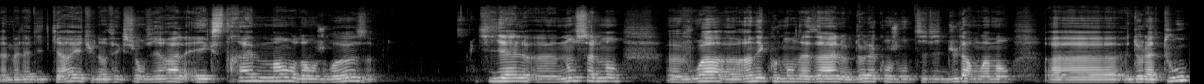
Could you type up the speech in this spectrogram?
La maladie de Carré est une infection virale extrêmement dangereuse qui, elle, non seulement euh, voit euh, un écoulement nasal, de la conjonctivite, du larmoiement, euh, de la toux,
